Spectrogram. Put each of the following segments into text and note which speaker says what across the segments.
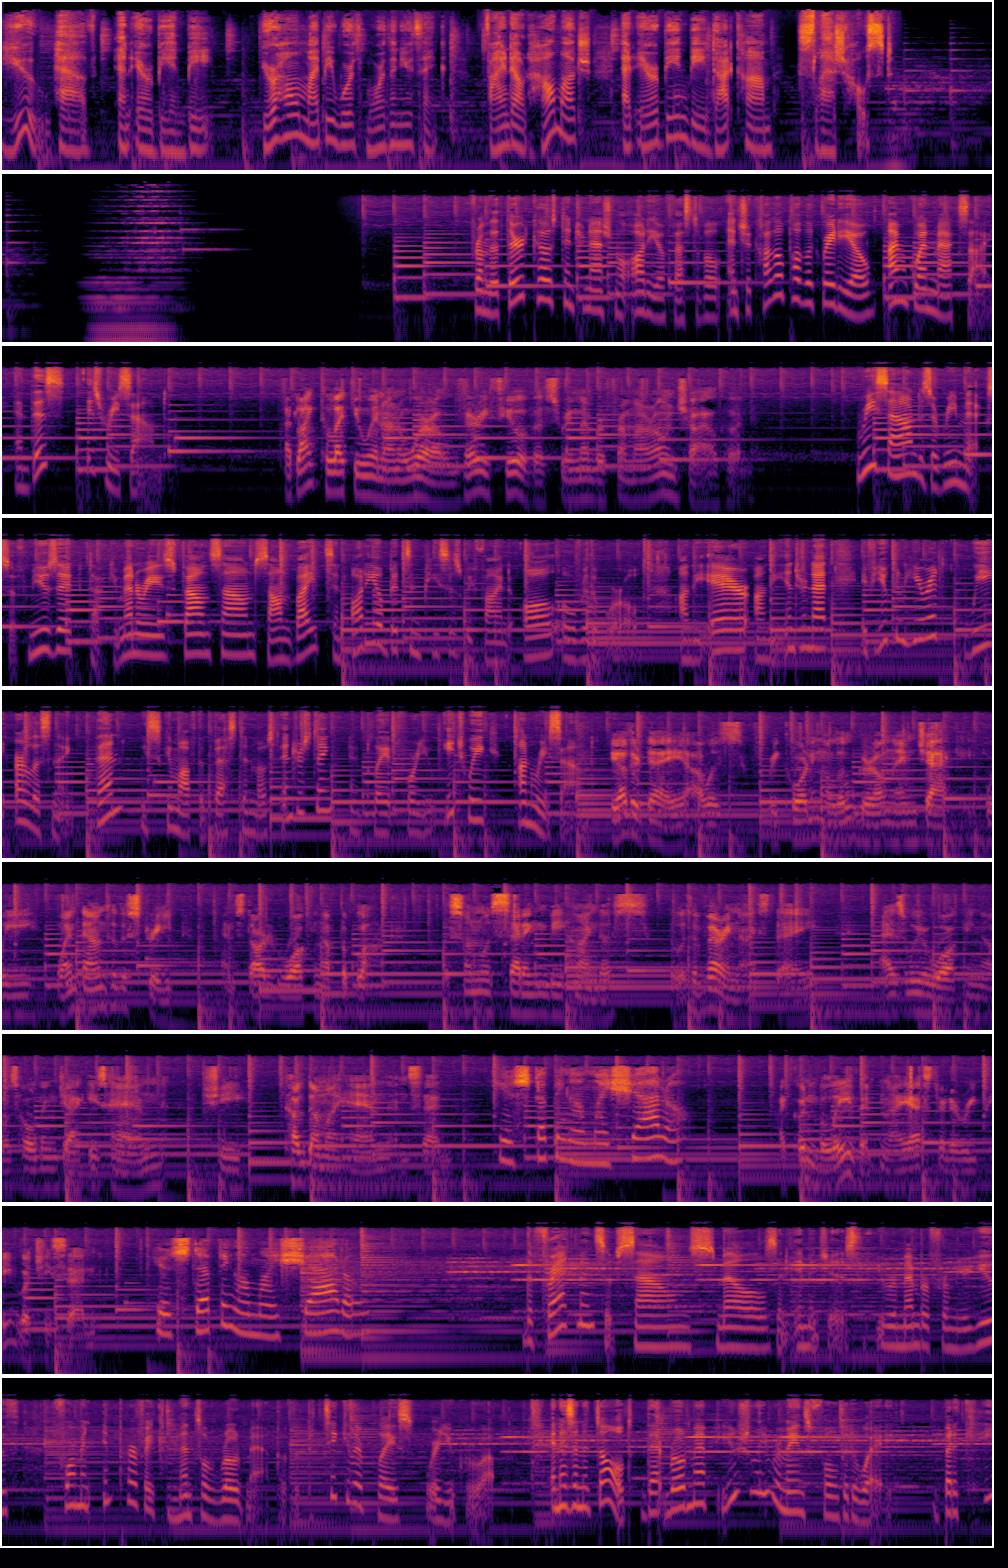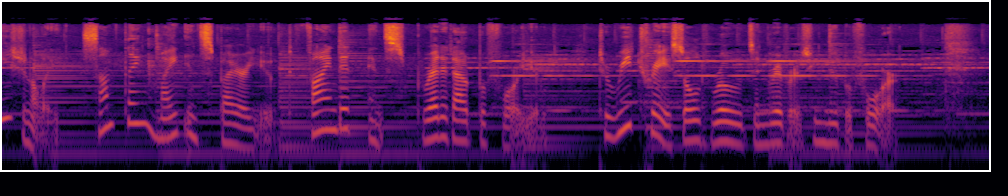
Speaker 1: you have an Airbnb. Your home might be worth more than you think. Find out how much at airbnb.com/slash host.
Speaker 2: From the Third Coast International Audio Festival and Chicago Public Radio, I'm Gwen Macsai, and this is Resound.
Speaker 3: I'd like to let you in on a world very few of us remember from our own childhood.
Speaker 2: Resound is a remix of music, documentaries, found sound, sound bites, and audio bits and pieces we find all over the world. On the air, on the internet, if you can hear it, we are listening. Then we skim off the best and most interesting and play it for you each week on Resound.
Speaker 3: The other day, I was recording a little girl named Jackie. We went down to the street and started walking up the block. The sun was setting behind us. It was a very nice day. As we were walking, I was holding Jackie's hand. She tugged on my hand and said,
Speaker 4: You're stepping on my shadow.
Speaker 3: I couldn't believe it, and I asked her to repeat what she said.
Speaker 4: You're stepping on my shadow.
Speaker 2: The fragments of sounds, smells, and images that you remember from your youth form an imperfect mental roadmap of the particular place where you grew up. And as an adult, that roadmap usually remains folded away. But occasionally, something might inspire you to find it and spread it out before you, to retrace old roads and rivers you knew before.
